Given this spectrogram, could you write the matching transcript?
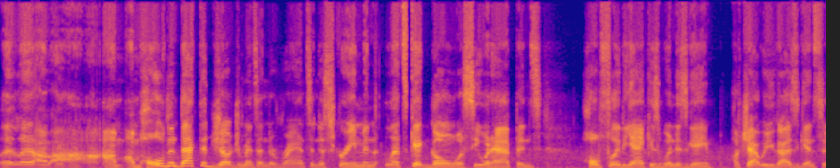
I'm, I'm holding back the judgments and the rants and the screaming. Let's get going. We'll see what happens. Hopefully, the Yankees win this game. I'll chat with you guys again soon.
